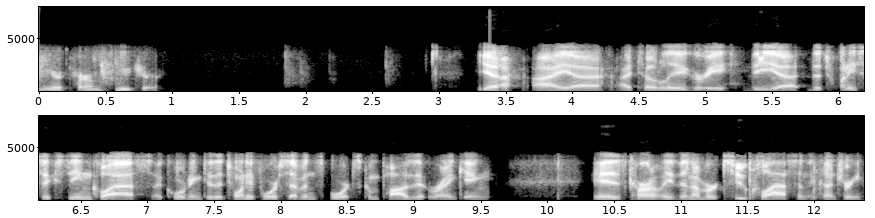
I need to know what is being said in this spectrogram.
near-term future. Yeah, I uh, I totally agree. The uh, the 2016 class, according to the 24/7 Sports composite ranking, is currently the number two class in the country.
